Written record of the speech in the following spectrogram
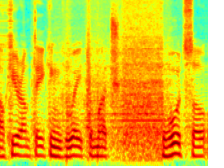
Now here I'm taking way too much wood so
